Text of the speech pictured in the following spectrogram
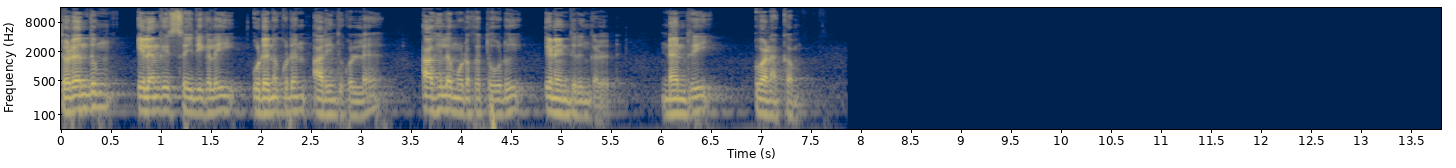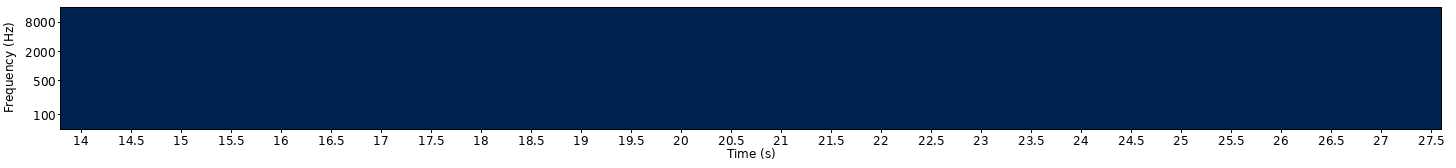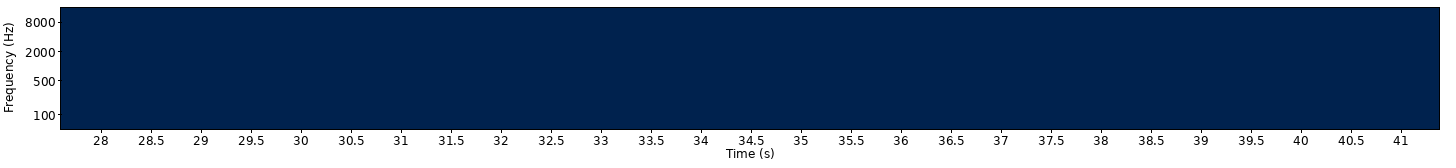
தொடர்ந்தும் இலங்கை செய்திகளை உடனுக்குடன் அறிந்து கொள்ள அகில முடக்கத்தோடு இணைந்திருங்கள். நன்றி வணக்கம்.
